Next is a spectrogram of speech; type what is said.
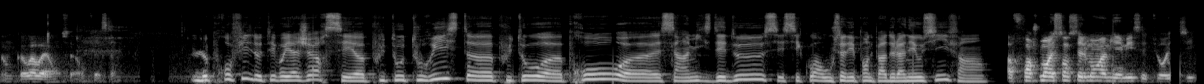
Donc, ouais, ouais, on, fait ça. Le profil de tes voyageurs, c'est euh, plutôt touriste, euh, plutôt euh, pro, c'est un mix des deux, c'est quoi? Ou ça dépend des périodes de l'année aussi enfin... Ah, franchement, essentiellement à Miami, c'est touristique,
